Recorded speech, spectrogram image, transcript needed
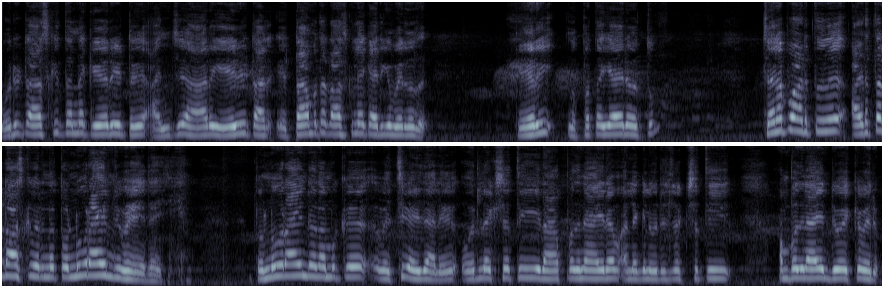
ഒരു ടാസ്കിൽ തന്നെ കയറിയിട്ട് അഞ്ച് ആറ് ഏഴ് ടാ എട്ടാമത്തെ ടാസ്കിലേക്കായിരിക്കും വരുന്നത്. കയറി മുപ്പത്തയ്യായിരം എത്തും. ചിലപ്പോൾ അടുത്തത് അടുത്ത ടാസ്ക് വരുന്നത് തൊണ്ണൂറായിരം രൂപയായിരിക്കും തൊണ്ണൂറായിരം രൂപ നമുക്ക് വെച്ച് കഴിഞ്ഞാൽ ഒരു ലക്ഷത്തി നാൽപ്പതിനായിരം അല്ലെങ്കിൽ ഒരു ലക്ഷത്തി അമ്പതിനായിരം രൂപയൊക്കെ വരും.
